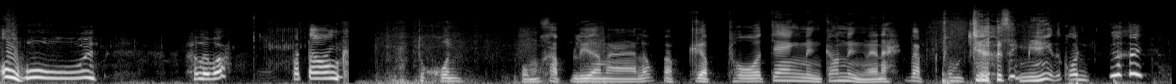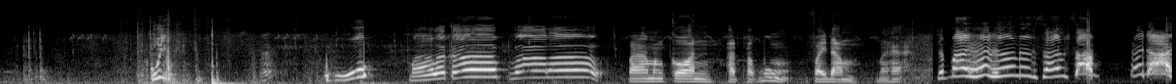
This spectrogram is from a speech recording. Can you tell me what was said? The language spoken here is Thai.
โอ้โหยอะไรวะปะตอง ทุกคนผมขับเรือมาแล้วแบบเกือบโทรแจ้ง 191 แล้วนะ แบบผมเจอสิ่งนี้ทุกคน เฮ้ย อุ้ยโอ้โห มาแล้วครับ มาแล้ว ปลามังกรผัดผักบุ้งไฟดำนะฮะ จะไปให้ถึงหนึ่งแสนซับได้ได้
